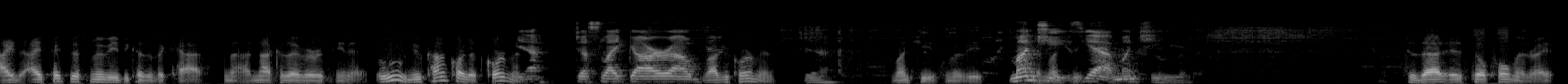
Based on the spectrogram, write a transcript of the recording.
I I picked this movie because of the cast, not not because I've ever seen it. Ooh, New Concorde. That's Corman. Yeah, just like our uh, Roger Corman. yeah Munchies movie. Munchies. Munchies. Yeah, Munchies. So that is Bill Pullman, right?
